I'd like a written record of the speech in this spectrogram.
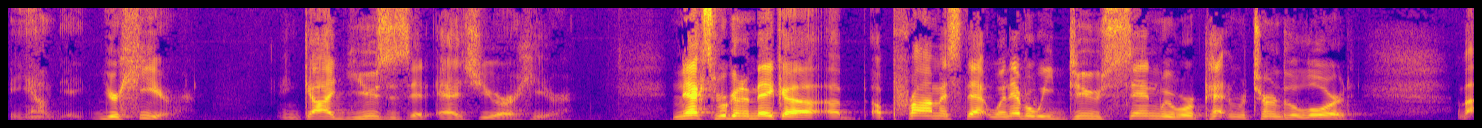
you know, you're here, and God uses it as you are here. Next, we're going to make a, a, a, promise that whenever we do sin, we will repent and return to the Lord. My,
